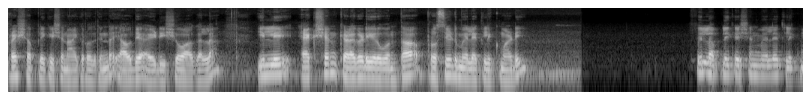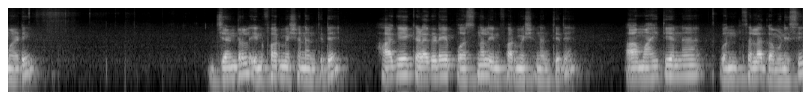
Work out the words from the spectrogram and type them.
ಫ್ರೆಶ್ ಅಪ್ಲಿಕೇಶನ್ ಆಗಿರೋದ್ರಿಂದ ಯಾವುದೇ ಐ ಡಿ ಶೋ ಆಗಲ್ಲ. ಇಲ್ಲಿ ಆ್ಯಕ್ಷನ್ ಕೆಳಗಡೆ ಇರುವಂಥ ಪ್ರೊಸೀಡ್ ಮೇಲೆ ಕ್ಲಿಕ್ ಮಾಡಿ. ಫಿಲ್ ಅಪ್ಲಿಕೇಶನ್ ಮೇಲೆ ಕ್ಲಿಕ್ ಮಾಡಿ. ಜನರಲ್ ಇನ್ಫಾರ್ಮೇಷನ್ ಅಂತಿದೆ. ಹಾಗೆ ಕೆಳಗಡೆ ಪರ್ಸ್ನಲ್ ಇನ್ಫಾರ್ಮೇಷನ್ ಅಂತಿದೆ. ಆ ಮಾಹಿತಿಯನ್ನು ಒಂದು ಸಲ ಗಮನಿಸಿ.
